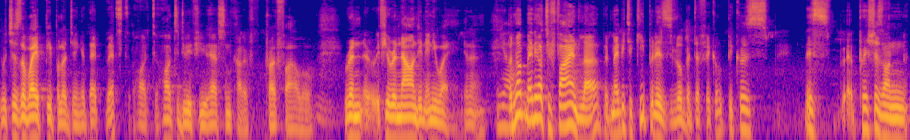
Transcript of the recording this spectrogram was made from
which is the way people are doing it. That that's hard to hard to do if you have some kind of profile or if you're renowned in any way, you know. Yeah. But not maybe not to find love, but maybe to keep it is a little bit difficult because there's pressures on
